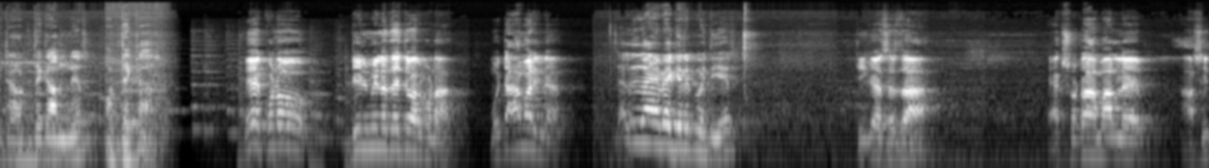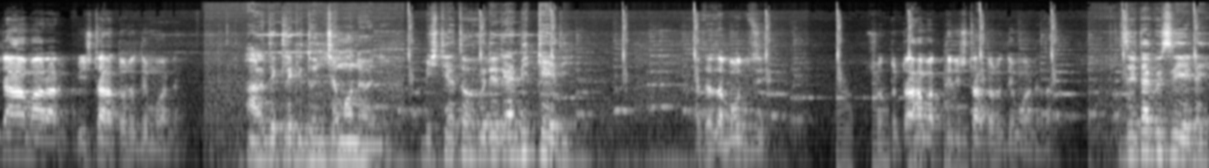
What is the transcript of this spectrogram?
এটা অর্ধেক আমনের অর্ধেক আর। এ কোনো ডিল মিলে যাইতে পারব না। ওইটা আমারই না। তাহলে যাই ব্যাগের কই দিয়ে? ঠিক আছে যা। একশো টাকা মারলে আশি টাকা আমার আর বিশ টাকা তোর দিব মানে আর দেখলে কি ধুনচা মনে হয়নি? বৃষ্টি এত হইরে রে ভিক্ষাই দিই আচ্ছা যা বুঝছি। সত্তর টাকা আমার তিরিশ টাকা তোর দিব মানে যেটা কইছি এটাই।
